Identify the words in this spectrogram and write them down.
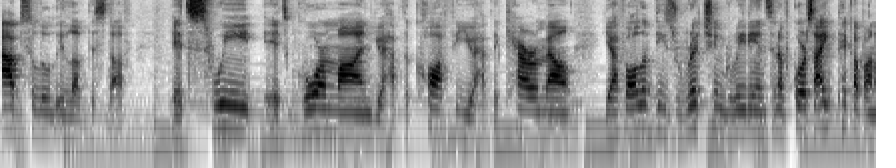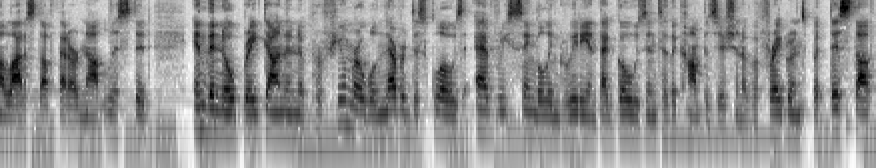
absolutely love this stuff. It's sweet, it's gourmand, you have the coffee, you have the caramel, you have all of these rich ingredients. And of course, I pick up on a lot of stuff that are not listed in the note breakdown and a perfumer will never disclose every single ingredient that goes into the composition of a fragrance, but this stuff,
